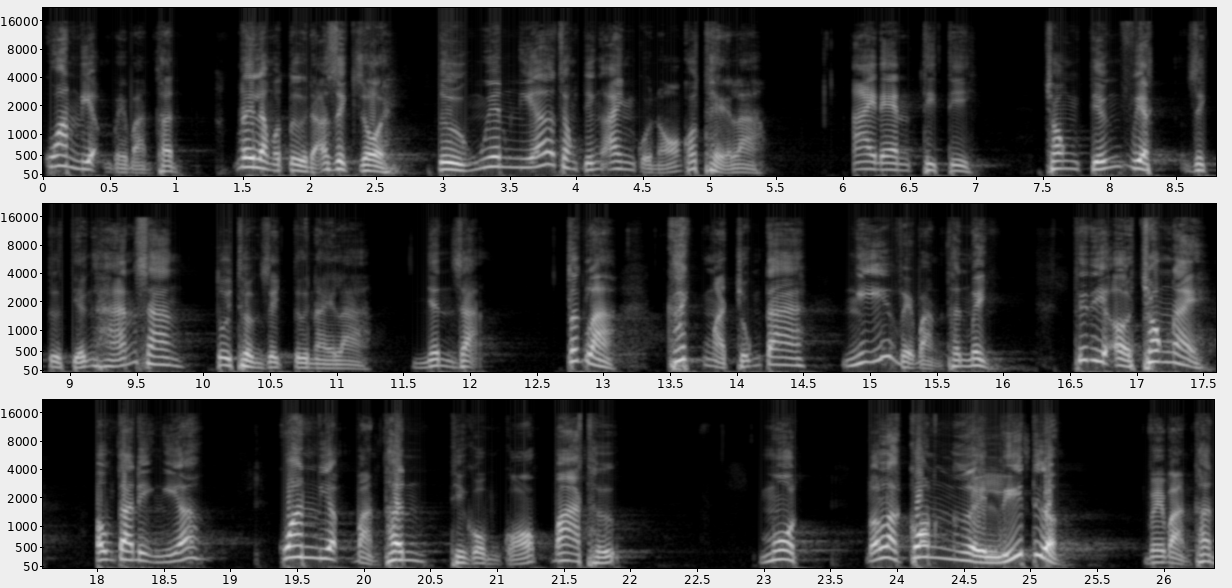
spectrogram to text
quan niệm về bản thân. Đây là một từ đã dịch rồi. Từ nguyên nghĩa trong tiếng Anh của nó có thể là identity. Trong tiếng Việt dịch từ tiếng Hán sang tôi thường dịch từ này là nhân dạng. Tức là cách mà chúng ta nghĩ về bản thân mình. Thế thì ở trong này ông ta định nghĩa quan niệm bản thân thì gồm có ba thứ. Một, đó là con người lý tưởng về bản thân.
